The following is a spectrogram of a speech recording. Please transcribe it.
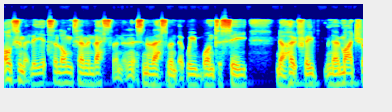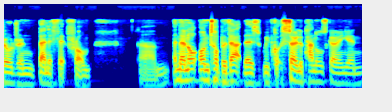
ultimately it's a long-term investment and it's an investment that we want to see know hopefully you know my children benefit from. Um, and then on top of that there's we've got solar panels going in.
